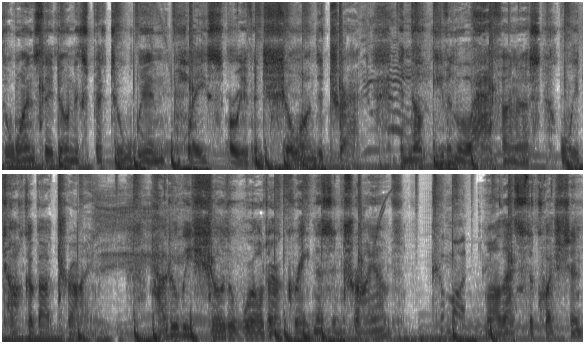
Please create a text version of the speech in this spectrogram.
the ones they don't expect to win, place, or even show on the track, and they'll even laugh on us when we talk about trying. How do we show the world our greatness and triumph? Come on. Well, that's the question,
